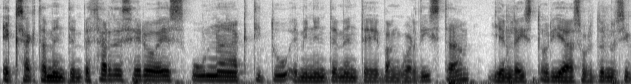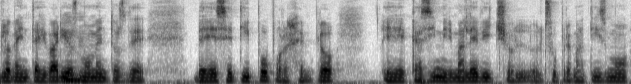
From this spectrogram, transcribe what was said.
Exactamente, empezar de cero es una actitud eminentemente vanguardista y en la historia, sobre todo en el siglo XX, hay varios uh -huh. momentos de, de, ese tipo. Por ejemplo, eh, Kazimir Malevich, el, el, suprematismo,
